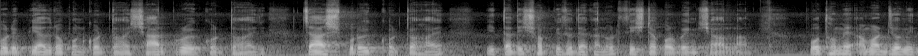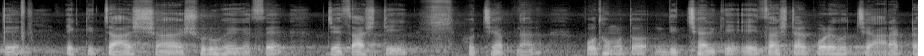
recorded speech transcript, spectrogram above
করে পেঁয়াজ রোপণ করতে হয়, সার প্রয়োগ করতে হয় চাষ প্রয়োগ করতে হয়, ইত্যাদি সব কিছু দেখানোর চেষ্টা করব ইনশাআল্লাহ। প্রথমে আমার জমিতে একটি চাষ শুরু হয়ে গেছে। যে চাষটি হচ্ছে আপনার, প্রথমত দিচ্ছে আর কি, এই চাষটার পরে হচ্ছে আর একটা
